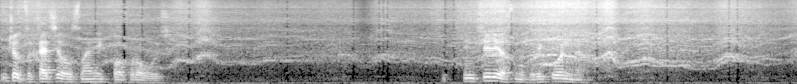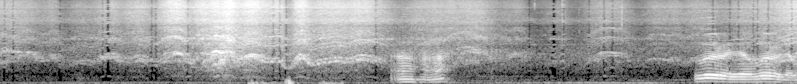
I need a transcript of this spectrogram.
Ну, что-то захотелось на них попробовать. Интересно, прикольно. Ага. Вырулил, вырулил.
